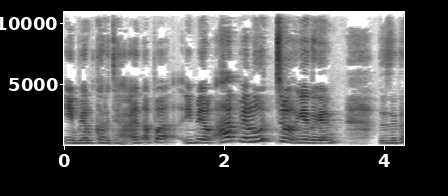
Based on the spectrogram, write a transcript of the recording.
email kerjaan apa email apa lucu gitu kan. Terus itu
